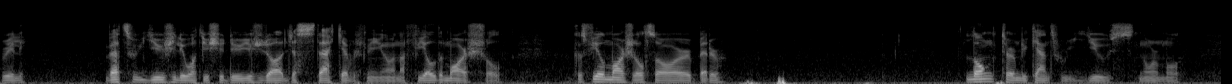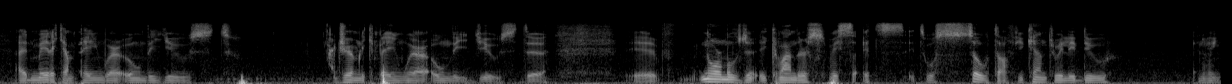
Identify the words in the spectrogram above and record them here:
really. That's usually what you should do. You should just stack everything on a field marshal. Because field marshals are better long term you can't reuse normal. I'd made a campaign where I only used a Germany campaign where I only used uh, uh, normal commanders. It's it was so tough. You can't really do anything.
